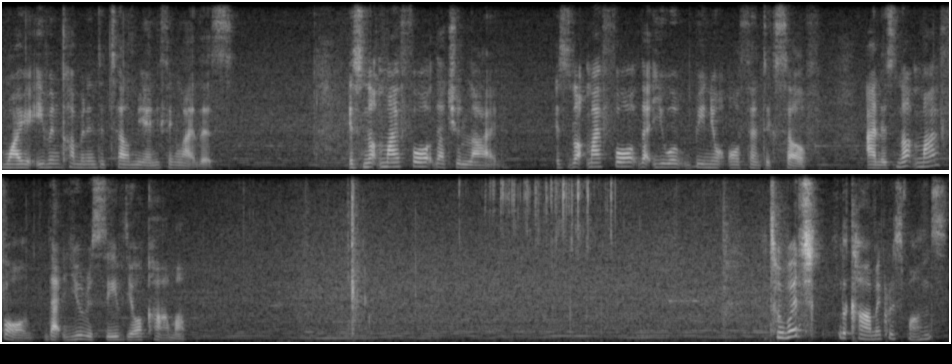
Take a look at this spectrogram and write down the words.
why you're even coming in to tell me anything like this. It's not my fault that you lied. It's not my fault that you weren't being your authentic self. And it's not my fault that you received your karma. To which the karmic response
